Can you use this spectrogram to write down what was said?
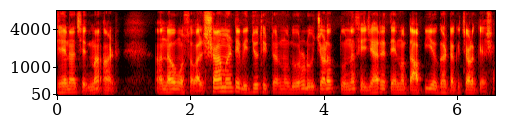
જેના છેદમાં આઠ. નવમો સવાલ. શા માટે વિદ્યુત હીટરનું દોરડું ચળકતું નથી જ્યારે તેનો તાપીય ઘટક ચળકે છે?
